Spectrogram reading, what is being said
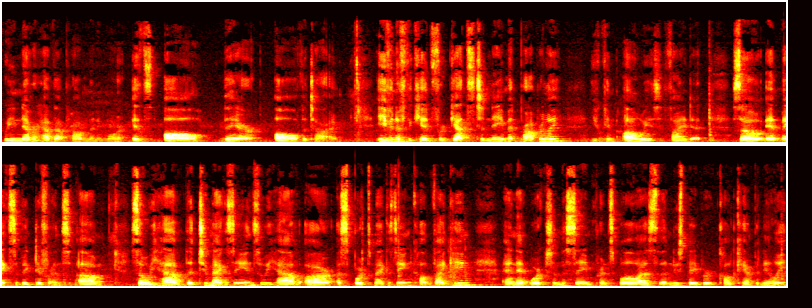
We never have that problem anymore. It's all there all the time. Even if the kid forgets to name it properly, you can always find it. So it makes a big difference. Um, so we have the two magazines. We have our a sports magazine called Viking, and it works in the same principle as the newspaper called Campanile.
